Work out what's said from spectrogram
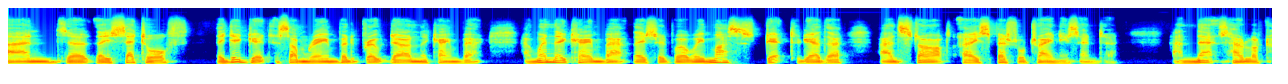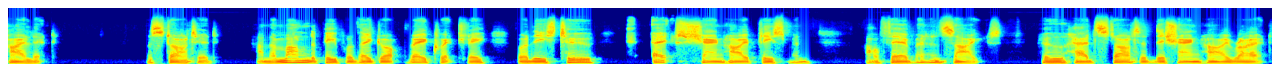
and uh, they set off. They did get some rain, but it broke down. And they came back, and when they came back, they said, "Well, we must get together and start a special training center," and that's how Loch Ailort was started. And among the people they got very quickly were these two ex Shanghai policemen Fairbairn and Sykes, who had started the Shanghai riot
